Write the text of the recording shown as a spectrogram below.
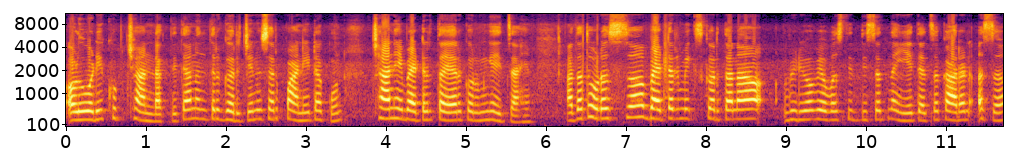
अळूवडी खूप छान लागते. त्यानंतर गरजेनुसार पाणी टाकून छान हे बॅटर तयार करून घ्यायचं आहे. आता थोडंसं बॅटर मिक्स करताना व्हिडिओ व्यवस्थित दिसत नाही आहे त्याचं कारण असं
